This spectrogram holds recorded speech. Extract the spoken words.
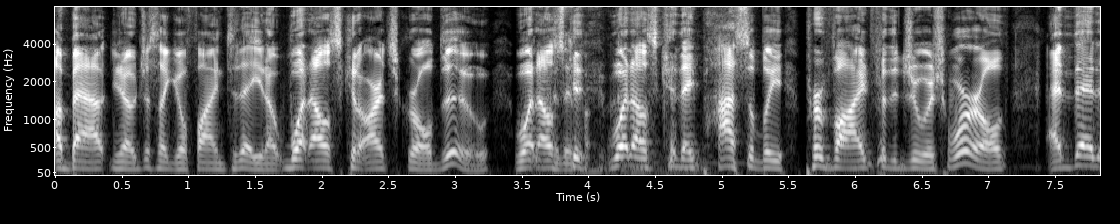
about you know just like you'll find today you know what else could art scroll do what else could what else could they possibly provide for the jewish world and then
